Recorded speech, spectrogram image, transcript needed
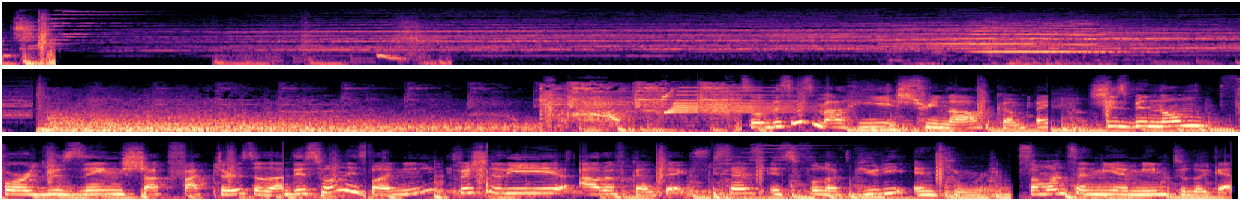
much. So this is Marie Chouinard company. She's been known for using shock factors a lot. This one is funny, especially out of context. She says it's full of beauty and humor. Someone sent me a meme to look at.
